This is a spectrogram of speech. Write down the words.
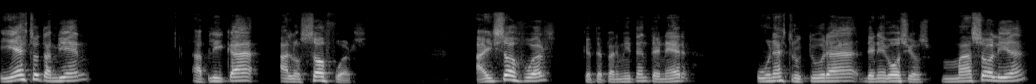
Y esto también aplica a los softwares. Hay softwares que te permiten tener una estructura de negocios más sólida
